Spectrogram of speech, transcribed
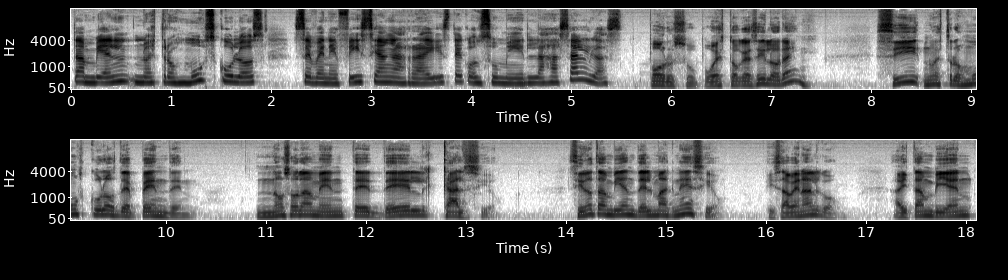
También nuestros músculos se benefician a raíz de consumir las acelgas. Por supuesto que sí, Loren. Sí, nuestros músculos dependen no solamente del calcio, sino también del magnesio. ¿Y saben algo? Hay también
